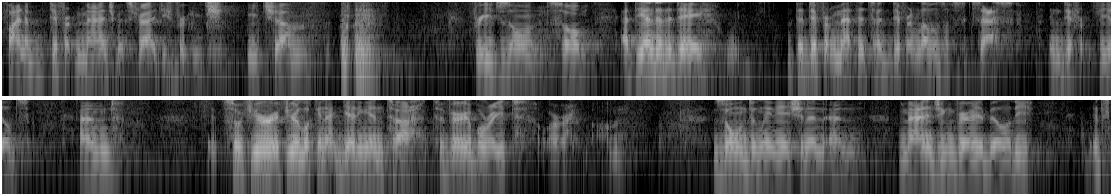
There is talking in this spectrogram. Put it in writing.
find a different management strategy for each, each, um, for each zone. So at the end of the day, the different methods had different levels of success in different fields. And so if you're, if you're looking at getting into to variable rate or um, zone delineation and, and managing variability, it's,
